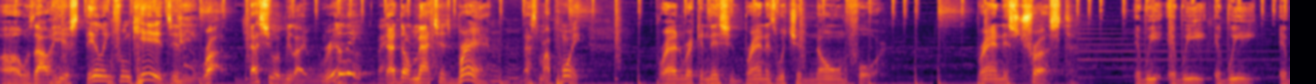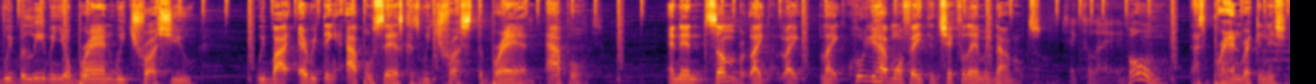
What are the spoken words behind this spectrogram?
uh, was out here stealing from kids and rock, that shit would be like, really? right. That don't match his brand. That's my point. Brand recognition. Brand is what you're known for. Brand is trust. If we if we if we if we believe in your brand, we trust you. We buy everything Apple says because we trust the brand Apple. And then some like like like who do you have more faith in? Chick Fil A and McDonald's. Chick Fil A. Boom. That's brand recognition.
